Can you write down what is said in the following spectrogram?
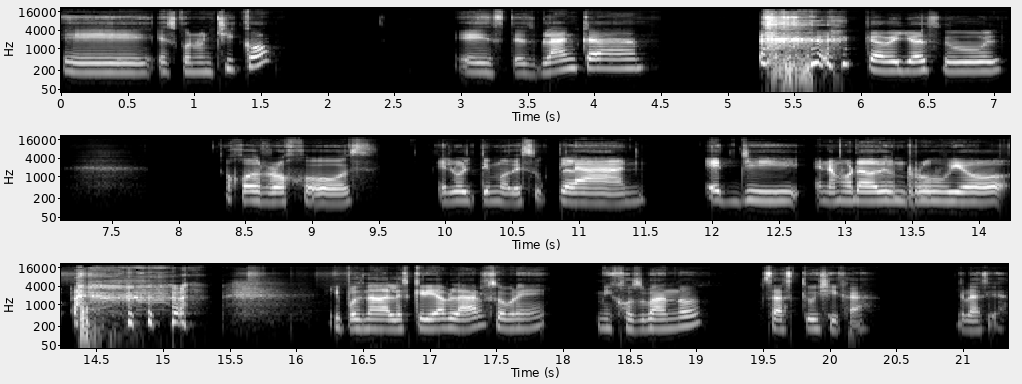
Eh, es con un chico. Este es blanca, cabello azul, ojos rojos, el último de su clan edgy, enamorado de un rubio. y pues nada, les quería hablar sobre mi husbando, Sasuke Uchiha. Gracias.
